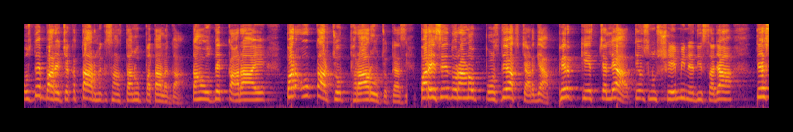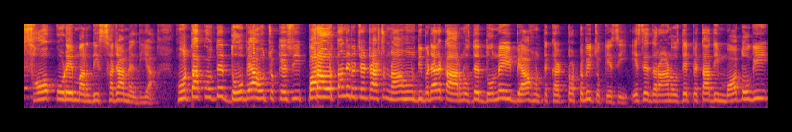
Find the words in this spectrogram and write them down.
ਉਸ ਦੇ ਬਾਰੇ 'ਚ ਇੱਕ ਧਾਰਮਿਕ ਸੰਸਥਾ ਨੂੰ ਪਤਾ ਲੱਗਾ, ਤਾਂ ਉਸ ਦੇ ਘਰ ਆਏ, ਪਰ ਉਹ ਘਰ 'ਚੋਂ ਫਰਾਰ ਹੋ ਚੁੱਕਿਆ ਸੀ। ਪਰ ਇਸੇ ਦੌਰਾਨ ਉਹ ਪੁਲਿਸ ਦੇ ਹੱਥ ਚੜ ਗਿਆ, ਫਿਰ ਕੇਸ ਚੱਲਿਆ ਤੇ ਉਸ ਨੂੰ 6 ਮਹੀਨੇ ਦੀ ਸਜ਼ਾ ਤੇ 100 ਕੋੜੇ ਮਰਨ ਦੀ ਸਜ਼ਾ ਮਿਲਦੀ ਆ। ਹੁਣ ਤੱਕ ਉਸਦੇ ਦੋ ਵਿਆਹ ਹੋ ਚੁੱਕੇ ਸੀ, ਪਰ ਔਰਤਾਂ ਦੇ ਵਿੱਚ ਇੰਟਰਸਟ ਨਾ ਹੋਣ ਦੀ ਵਜ੍ਹਾ ਦੇ ਕਾਰਨ ਉਸਦੇ ਦੋਨੇ ਹੀ ਵਿਆਹ ਹੁਣ ਤੱਕ ਟੁੱਟ ਵੀ ਚੁੱਕੇ ਸੀ। ਇਸੇ ਦੌਰਾਨ ਉਸਦੇ ਪਿਤਾ ਦੀ ਮੌਤ ਹੋ ਗਈ।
